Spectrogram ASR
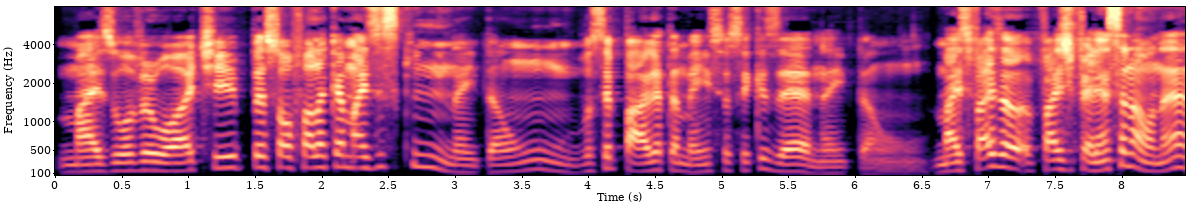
Mas o Overwatch, o pessoal fala que é mais skin, né? Então você paga também se você quiser, né? Então. Mas faz, faz diferença, não, né?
